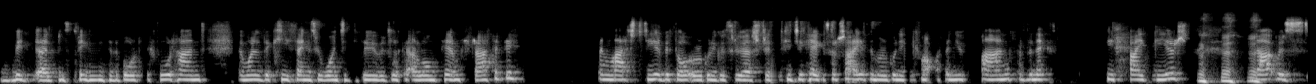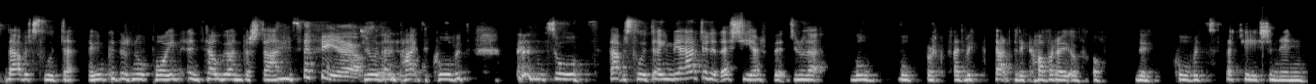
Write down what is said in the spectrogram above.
we, I'd been speaking to the board beforehand, and one of the key things we wanted to do was look at our long-term strategy. And last year, we thought we were going to go through a strategic exercise and we were going to come up with a new plan for the next five years. that was that was slowed down because there's no point until we understand yeah, you know, the impact of COVID. so that was slowed down. We are doing it this year, but you know that we'll, we'll as we start to recover out of, of the COVID situation, then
